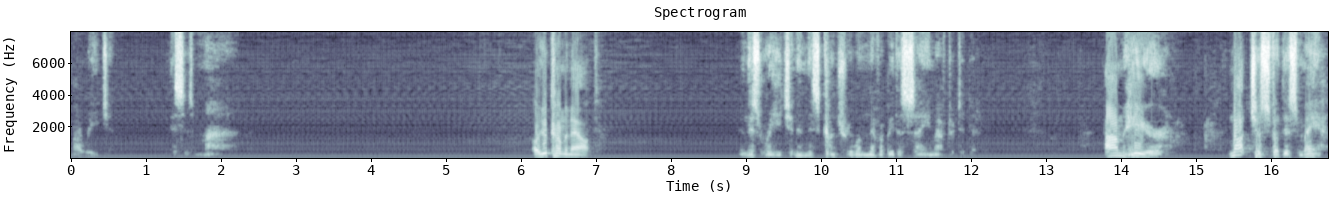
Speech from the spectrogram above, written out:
my region. This is mine. Oh, you're coming out. And this region and this country will never be the same after today. I'm here not just for this man.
